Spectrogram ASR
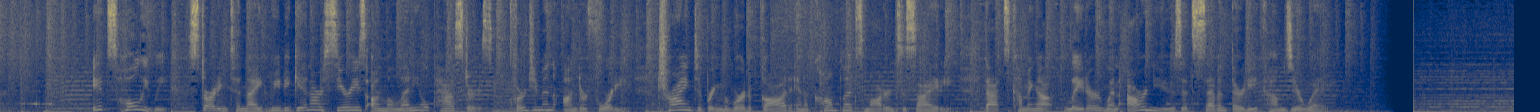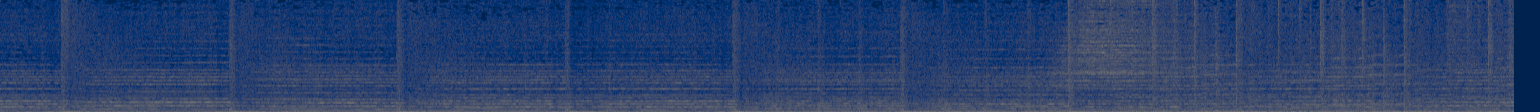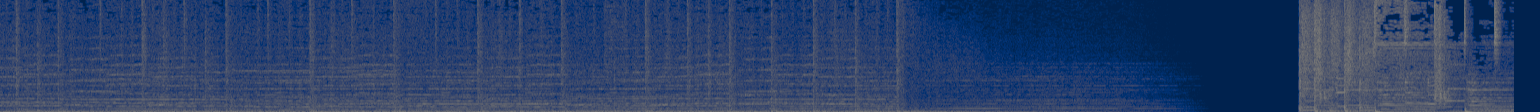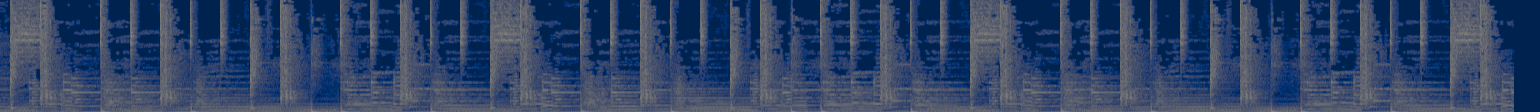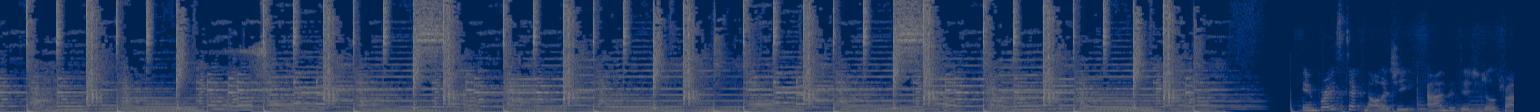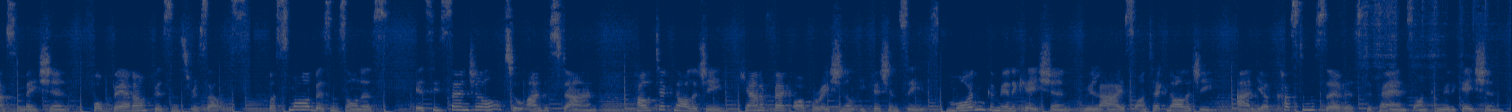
It's Holy Week. Starting tonight, we begin our series on millennial pastors, clergymen under 40, trying to bring the Word of God in a complex modern society. That's coming up later when our news at 7:30 comes your way. Technology and the digital transformation for better business results. For small business owners, it's essential to understand how technology can affect operational efficiencies. Modern communication relies on technology, and your customer service depends on communication.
